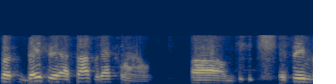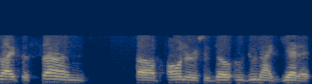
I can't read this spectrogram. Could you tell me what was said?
but basically aside for that clown, Um, it seems like the sons of owners who do who do not get it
